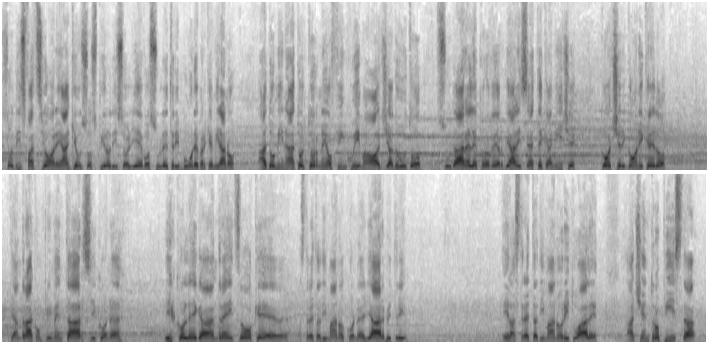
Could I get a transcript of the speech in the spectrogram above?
soddisfazione e anche un sospiro di sollievo sulle tribune perché Milano ha dominato il torneo fin qui ma oggi ha dovuto sudare le proverbiali sette camicie. Coach Rigoni credo che andrà a complimentarsi con il collega Andrei Zocche la stretta di mano con gli arbitri e la stretta di mano rituale a centropista.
